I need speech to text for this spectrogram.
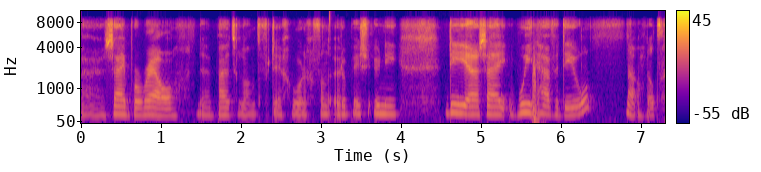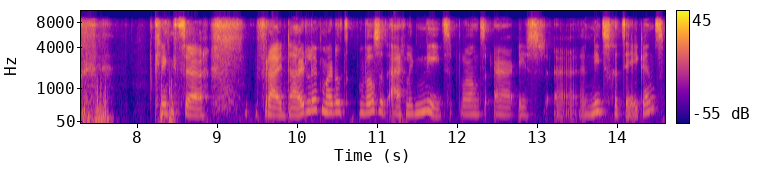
uh, zei Borrell, de buitenlandvertegenwoordiger van de Europese Unie, die zei: We have a deal. Nou, dat klinkt uh, vrij duidelijk, maar dat was het eigenlijk niet. Want er is niets getekend.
